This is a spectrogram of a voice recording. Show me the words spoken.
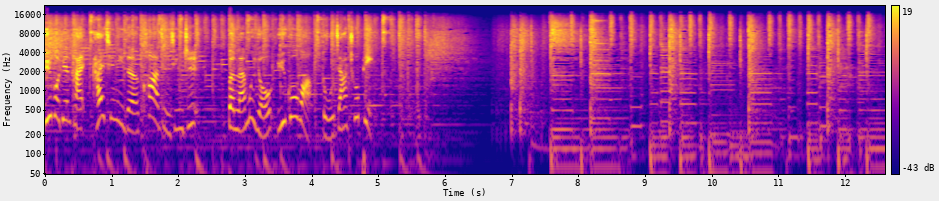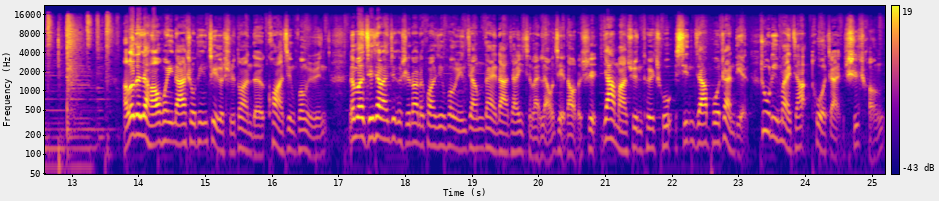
雨果电台开启你的跨境新知。本栏目由雨果网独家出品。Hello，大家好，欢迎大家收听这个时段的跨境风云。那么接下来这个时段的跨境风云将带大家一起来了解到的是，亚马逊推出新加坡站点，助力卖家拓展狮城。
